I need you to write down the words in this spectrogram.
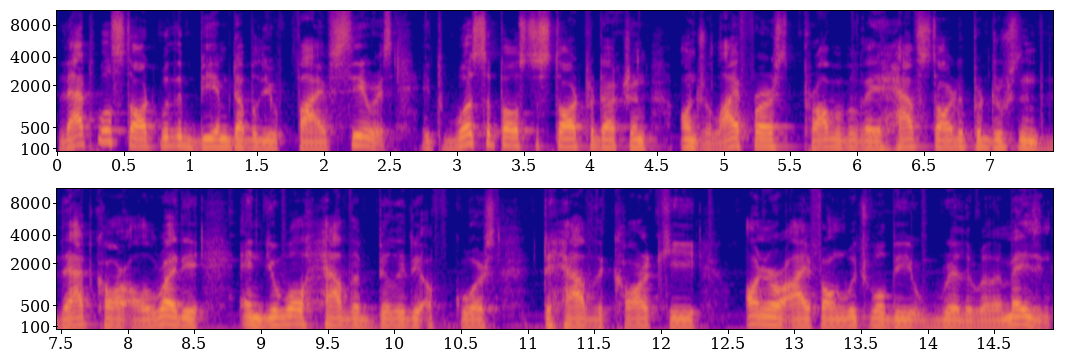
That will start with the BMW 5 Series. It was supposed to start production on July 1st, probably they have started producing that car already and you will have the ability of course to have the car key on your iPhone, which will be really, really amazing.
